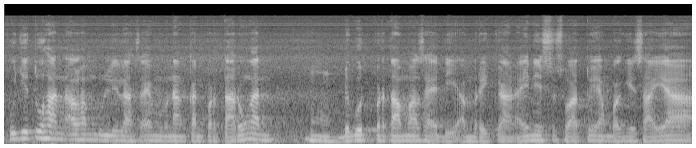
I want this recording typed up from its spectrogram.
puji Tuhan alhamdulillah saya memenangkan pertarungan Hmm. debut pertama saya di Amerika. Nah, ini sesuatu yang bagi saya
